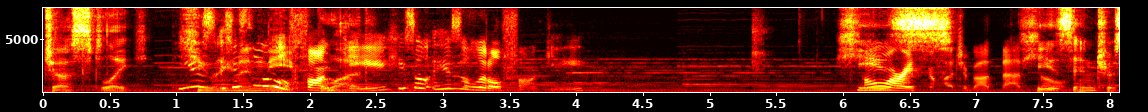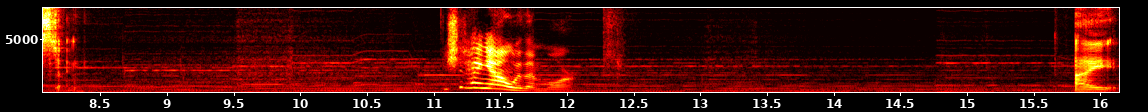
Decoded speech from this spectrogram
just like He's, he's a little blood. funky. He's a he's a little funky. He's, Don't worry so much about that. He's though. interesting. You should hang out with him more. I,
